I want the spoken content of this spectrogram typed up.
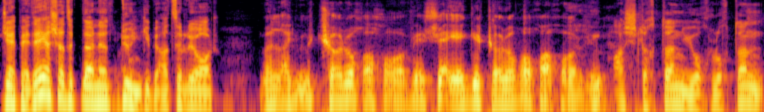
cephede yaşadıklarını dün gibi hatırlıyor. Oku Açlıktan, yokluktan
